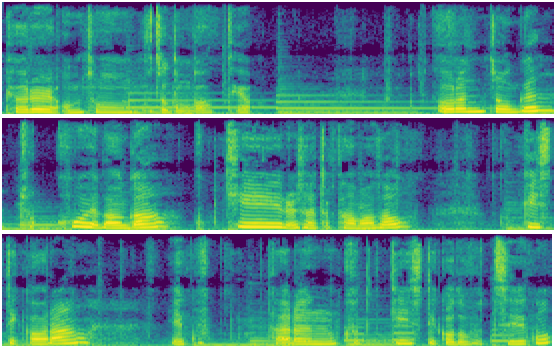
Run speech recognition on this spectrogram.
별을 엄청 붙여둔 것 같아요. 오른쪽은 초코에다가 쿠키를 살짝 담아서 쿠키 스티커랑 예, 쿠- 다른 쿠키 스티커도 붙이고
